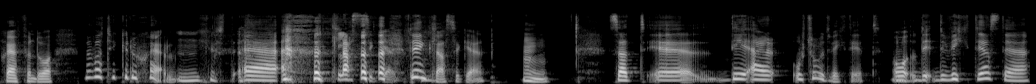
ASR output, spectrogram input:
chefen då, men vad tycker du själv? Mm, det. Eh, klassiker. det är en klassiker. Mm. Så att eh, det är otroligt viktigt. Och mm. det, det viktigaste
